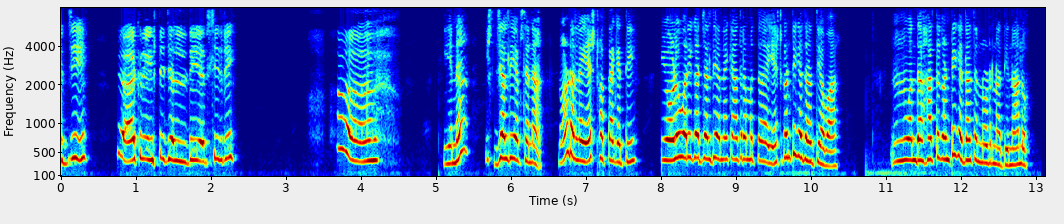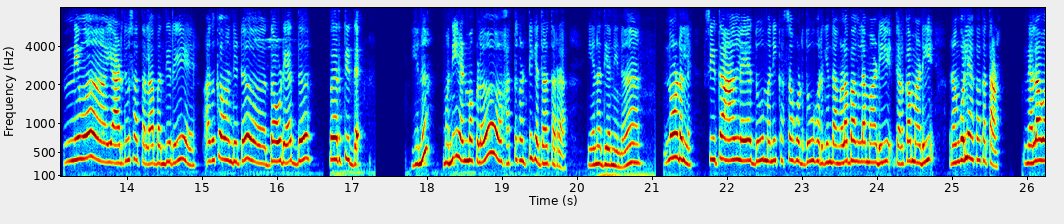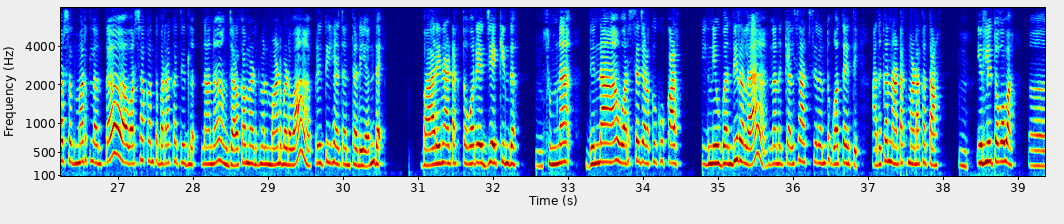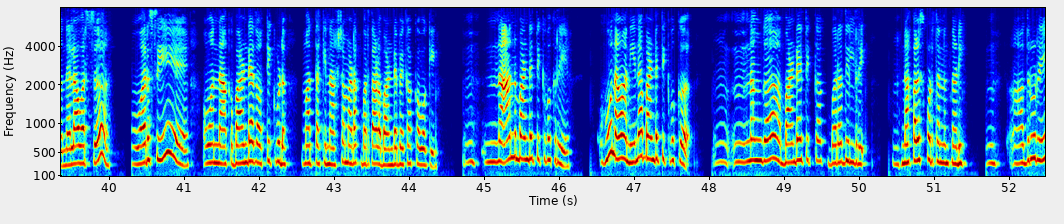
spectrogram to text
ಅಜ್ಜಿ, ಯಾಕ್ರಿ ಇಷ್ಟು ಜಲ್ದಿ ಎಬ್ಸಿದ್ರಿ? ಏನ? ಇಷ್ಟು ಜಲ್ದಿ ಎಬ್ಸನ? ನೋಡಲ್ಲ, ಎಷ್ಟು ಹೊತ್ತಾಗೈತಿ? ಏಳುವರೆಗೆ ಜಲ್ದಿ ಅನ್ನಕ್ಕೆ ಆದ್ರೆ ಮತ್ತೆ ಎಷ್ಟು ಗಂಟೆಗೆ ಎದ್ದೇಳ್ತೀಯವ ಒಂದು ಹತ್ತು ಗಂಟೆಗೆ ಎದ್ದೇಳ್ತೇನೆ ನೋಡ್ರಿ ದಿನಾಲು. ನೀವು ಎರಡು ದಿವಸ ಆತಲ್ಲ ಬಂದಿರಿ ಅದಕ್ಕೆ ಒಂದಿಟ್ಟು ದೌಡಿ ಎದ್ದು ಬರ್ತಿದ್ದೆ. ಏನ? ಮನಿ ಹೆಣ್ಮಕ್ಳು ಹತ್ತು ಗಂಟೆಗೆ ಎದ್ದಾತಾರ ಏನದ್ಯಾ ನೀನು? ನೋಡಲ್ಲೇ, ಸೀತಾ ಆಗ್ಲೇ ಅದು ಮನಿ ಕಸ ಹೊಡೆದು ಹೊರಗಿಂದ ಅಂಗಳ ಬಾಗ್ಲ ಮಾಡಿ ತಳಕ ಮಾಡಿ, ರಂಗೋಲಿ ಹಾಕಕತ್ತಾಳ. ನೆಲ ವರ್ಷದ ಮರ್ತ್ಲಂತ ವರ್ಷಕ್ಕಂತ ಬರಕತ್ತಿದ್ಲು. ನಾನು ಜಳಕ ಮಾಡಿದ್ಮೇಲೆ ಮಾಡ್ಬೇಡವಾ, ಪ್ರೀತಿ ಹೇಳ್ತೇನೆ ತಡಿ ಅಂದೆ. ಭಾರಿ ನಾಟಕ ತಗೋರಿ ಅಜ್ಜಿ ಆಕಿಂದ ಸುಮ್ಮನೆ ದಿನ ವರ್ಷ ಜಳಕಕ್ಕೂ ಕಾಳು. ಈಗ ನೀವು ಬಂದಿರಲ್ಲ, ನನಗೆ ಕೆಲಸ ಹಾಕ್ಸಿರಂತ ಗೊತ್ತೈತಿ. ಅದಕ್ಕೆ ನಾಟಕ ಮಾಡಕತ್ತ ಇರ್ಲಿ ತಗೋವಾ ನೆಲ ವರ್ಷ ಒರೆಸಿ ಒಂದು ನಾಲ್ಕು ಬಾಂಡೆ ಅದಾವ, ತಿಕ್ಬಿಡು. ಮತ್ತೆ ಆಕಿ ನಾಷ್ಟ ಮಾಡಕ್ಕೆ ಬರ್ತಾಳ, ಬಾಂಡೆ ಬೇಕಾಕವಕಿ ನಾನು ಬಾಂಡೆ ತಿಕ್ಬೇಕ್ರಿ. ಹ್ಞೂ ನಾವ, ನೀನ ಬಾಂಡೆ ತಿಕ್ಬೇಕು. ನಂಗೆ ಬಾಂಡೆ ತಿಕ್ಕಕ್ಕೆ ಬರೋದಿಲ್ರಿ. ನಾ ನಾ ಅಂತ ನಡಿ. ಆದ್ರೂ ರೀ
